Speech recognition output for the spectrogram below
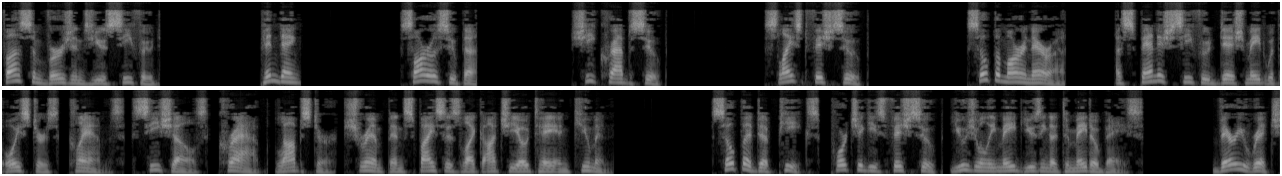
Pho Some versions use seafood Pindang Sarosupa She crab soup Sliced fish soup Sopa marinara a Spanish seafood dish made with oysters, clams, seashells, crab, lobster, shrimp and spices like achiote and cumin. Sopa de peixe, Portuguese fish soup, usually made using a tomato base. Very rich,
